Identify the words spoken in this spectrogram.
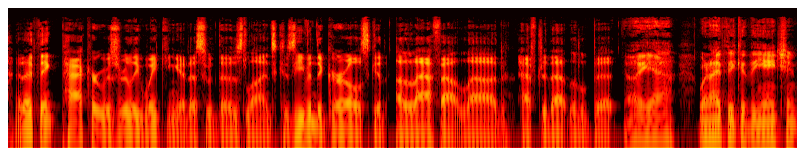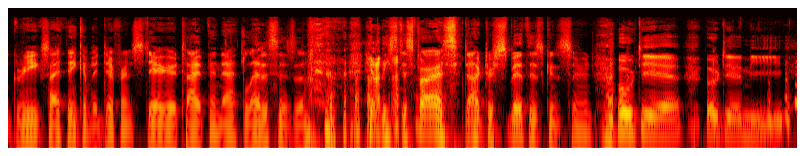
And I think Packer was really winking at us with those lines because even the girls get a laugh out loud after that little bit. Oh, yeah. When I think of the ancient Greeks, I think of a different stereotype than athleticism, at least as far as Dr. Smith is concerned. Oh, dear. Oh, dear me.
